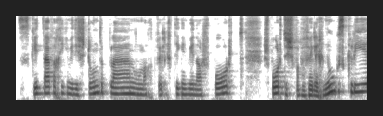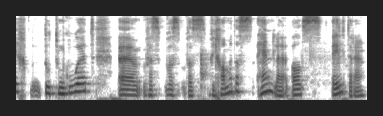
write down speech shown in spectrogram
es gibt einfach irgendwie die Stundenpläne und macht vielleicht irgendwie noch Sport. Sport ist aber vielleicht ein Ausgleich, tut ihm gut. Ähm, was, was, was, wie kann man das handeln als Eltern?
